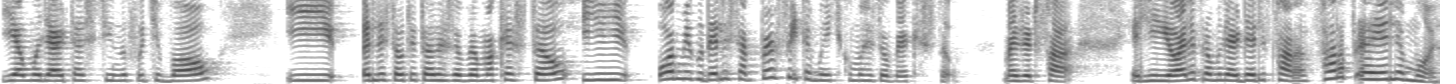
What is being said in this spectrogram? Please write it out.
e a mulher tá assistindo futebol e eles estão tentando resolver uma questão e o amigo dele sabe perfeitamente como resolver a questão. Mas ele fala, ele olha para a mulher dele e fala: "Fala para ele, amor".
